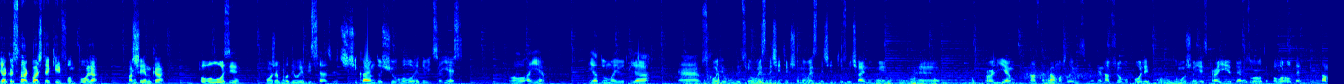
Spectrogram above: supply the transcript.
Якось так, бачите, який фон поля, машинка по волозі. Можемо подивитися. Чекаємо дощу, вологи, дивіться, є. Волога є. Я думаю, для е, сходів буде цього вистачить. Якщо не вистачить, то звичайно ми е, прольєм. У нас така можливість є. Не на всьому полі, тому що є краї, де розвороти, повороти, там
